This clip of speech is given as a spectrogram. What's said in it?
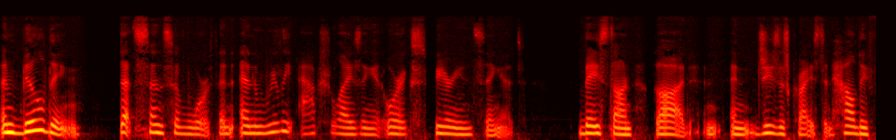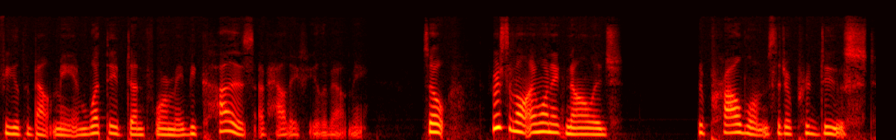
And building that sense of worth and, and really actualizing it or experiencing it based on God and, and Jesus Christ and how they feel about me and what they've done for me because of how they feel about me. So, first of all, I want to acknowledge the problems that are produced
